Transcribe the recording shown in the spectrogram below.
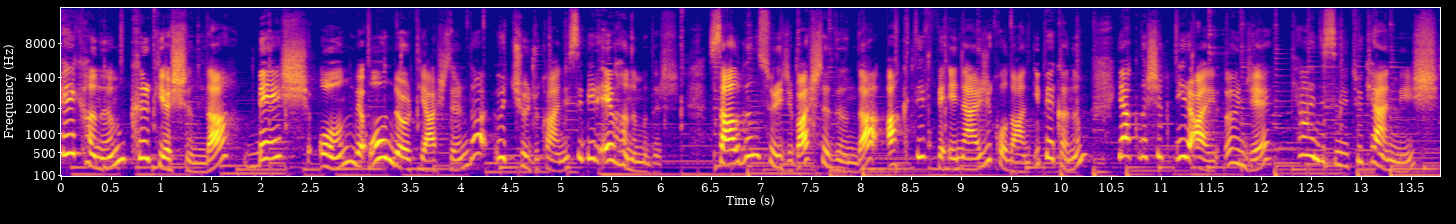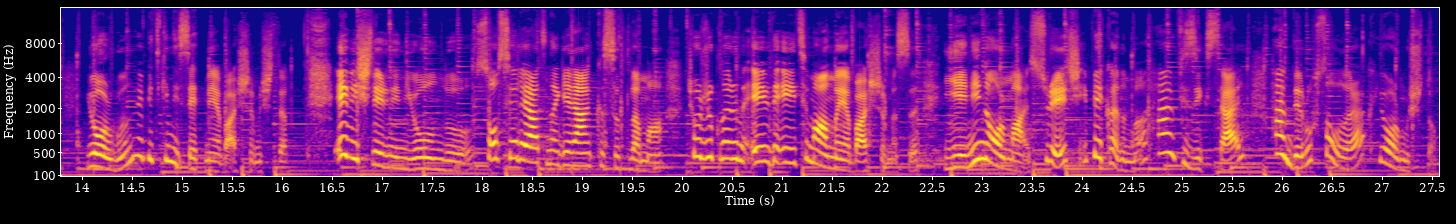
İpek Hanım 40 yaşında, 5, 10 ve 14 yaşlarında 3 çocuk annesi bir ev hanımıdır. Salgın süreci başladığında aktif ve enerjik olan İpek Hanım yaklaşık bir ay önce kendisini tükenmiş, yorgun ve bitkin hissetmeye başlamıştı. Ev işlerinin yoğunluğu, sosyal hayatına gelen kısıtlama, çocukların evde eğitim almaya başlaması, yeni normal süreç İpek Hanım'ı hem fiziksel hem de ruhsal olarak yormuştu.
